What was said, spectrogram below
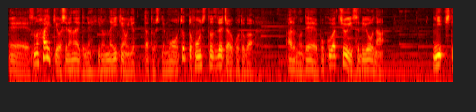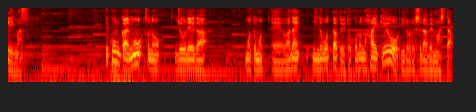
えー、その背景を知らないでね、いろんな意見を言ったとしても、ちょっと本質とずれちゃうことがあるので、僕は注意するような、にしています。で、今回もその条例がもとも、えー、話題に上ったというところの背景をいろいろ調べました。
